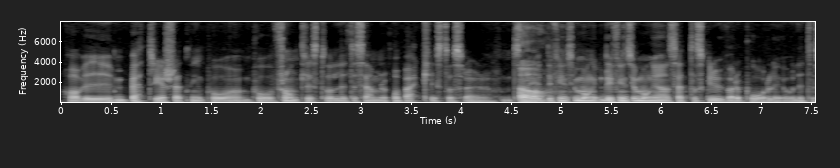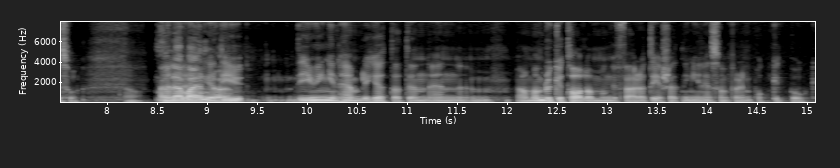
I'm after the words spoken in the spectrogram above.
har vi bättre ersättning på, på frontlist och lite sämre på backlist och sådär. Så ja. det, det, finns ju många, det finns ju många sätt att skruva det på och lite så. Ja. Men, Men det, ändå... det, är ju, det är ju ingen hemlighet att en, en ja, man brukar tala om ungefär att ersättningen är som för en pocketbok.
